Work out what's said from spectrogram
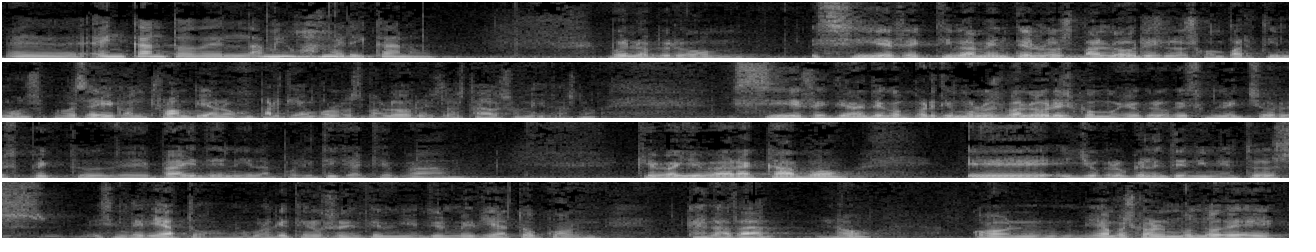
eh, encanto del amigo americano. Bueno, pero si efectivamente los valores los compartimos, pues que con Trump ya no compartíamos los valores de Estados Unidos, ¿no? Si efectivamente compartimos los valores, como yo creo que es un hecho respecto de Biden y la política que va, que va a llevar a cabo, eh, yo creo que el entendimiento es, inmediato, igual que tenemos un entendimiento inmediato con Canadá, ¿no? Con, digamos, con el mundo de,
